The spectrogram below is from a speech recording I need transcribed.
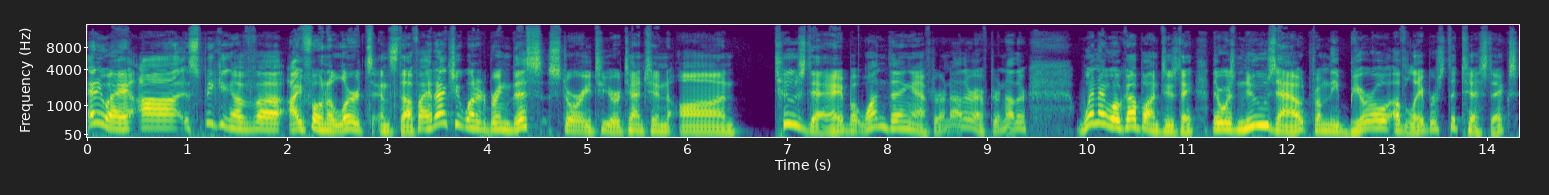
Anyway, uh, speaking of uh, iPhone alerts and stuff, I had actually wanted to bring this story to your attention on Tuesday, but one thing after another after another. When I woke up on Tuesday, there was news out from the Bureau of Labor Statistics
